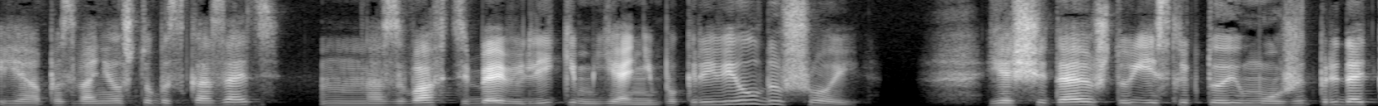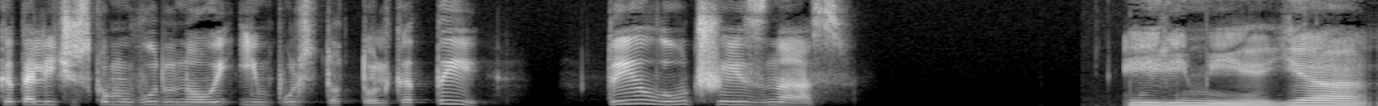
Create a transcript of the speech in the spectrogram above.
Я позвонил, чтобы сказать, назвав тебя великим, я не покривил душой. Я считаю, что если кто и может придать католическому Вуду новый импульс, то только ты. Ты лучший из нас. Иеремия, я...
